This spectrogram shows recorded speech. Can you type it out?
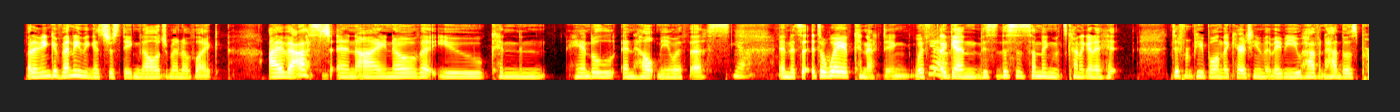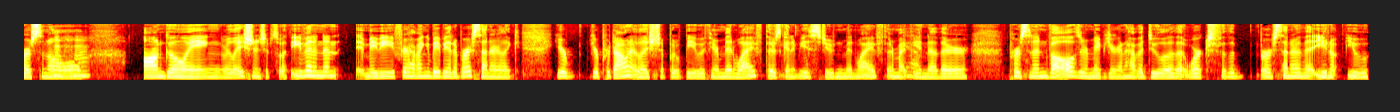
But I think if anything, it's just the acknowledgement of like, I've asked, and I know that you can handle and help me with this. Yeah. And it's a, it's a way of connecting with Yeah. again. This this is something that's kind of going to hit different people in the care team that maybe you haven't had those personal. Mm-hmm. Ongoing relationships with even in maybe if you're having a baby at a birth center like your your predominant relationship would be with your midwife there's going to be a student midwife there might be another person involved or maybe you're going to have a doula that works for the birth center that you don't you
